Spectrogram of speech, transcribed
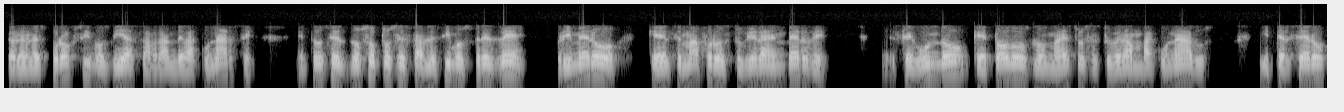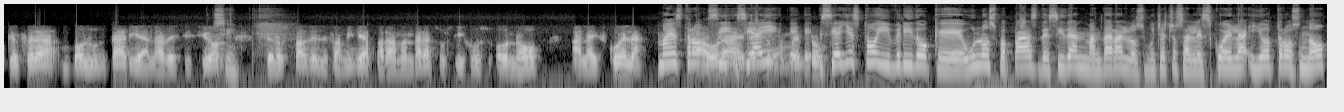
pero en los próximos días habrán de vacunarse. Entonces nosotros establecimos 3B. Primero, que el semáforo estuviera en verde. Segundo, que todos los maestros estuvieran vacunados. Y tercero, que fuera voluntaria la decisión de los padres de familia para mandar a sus hijos o no a la escuela. Maestro, si, si, este hay, eh, si hay esto híbrido que unos papás decidan mandar a los muchachos a la escuela y otros no,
